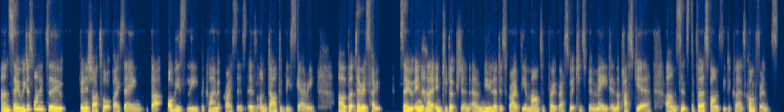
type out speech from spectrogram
and so we just wanted to finish our talk by saying that obviously the climate crisis is undoubtedly scary, uh, but there is hope. So in her introduction, um, Nuala described the amount of progress which has been made in the past year um, since the first Pharmacy Declares conference.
